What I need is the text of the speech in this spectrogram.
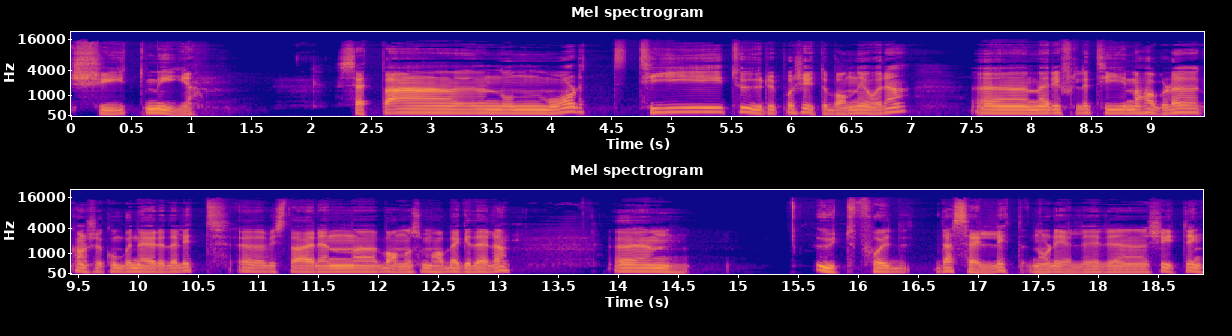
skyt mye. Sett deg noen mål. Ti turer på skytebanen i året. eh, Med rifle, ti med hagle. Kanskje kombinere det litt, eh, hvis det er en eh, bane som har begge deler. Eh, Utfordr deg selv litt når det gjelder eh, skyting.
